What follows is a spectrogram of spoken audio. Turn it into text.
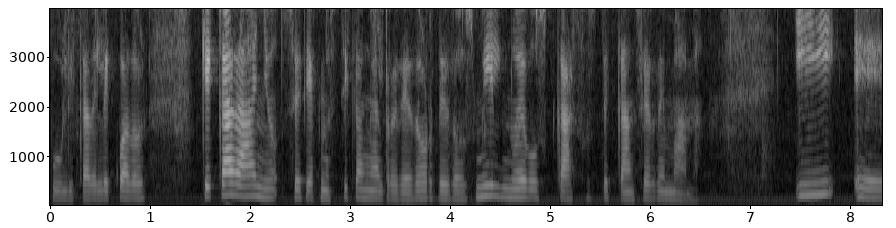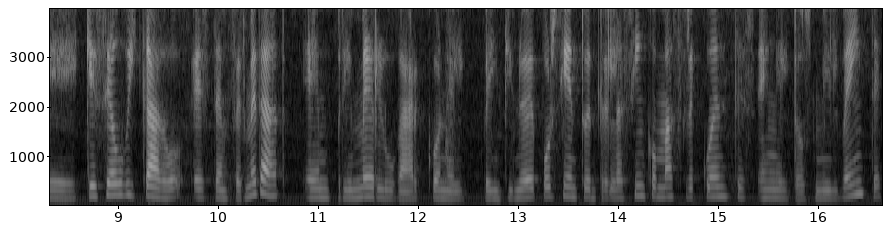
Pública del Ecuador que cada año se diagnostican alrededor de 2.000 nuevos casos de cáncer de mama y eh, que se ha ubicado esta enfermedad en primer lugar con el 29% entre las cinco más frecuentes en el 2020,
